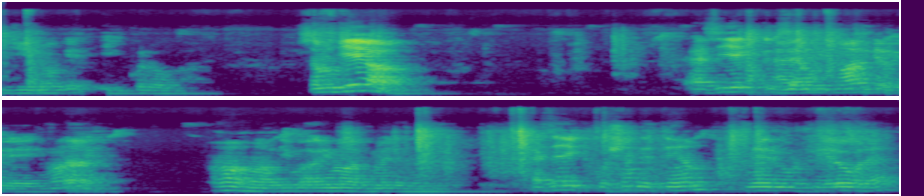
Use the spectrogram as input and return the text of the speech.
ज़ीरो के इक्वल होगा। समझे आप? ऐसे एक एग्ज़ाम्पल के हाँ हाँ। रिमार्क रिमार्क में ऐसे एक क्वेश्चन देते हैं हम इसमें रूल फेल हो रहा है।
